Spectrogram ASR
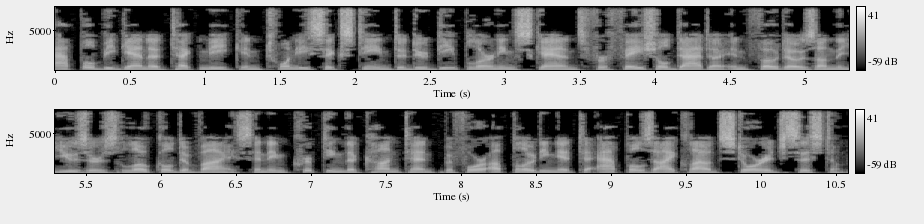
Apple began a technique in 2016 to do deep learning scans for facial data in photos on the user's local device and encrypting the content before uploading it to Apple's iCloud storage system.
